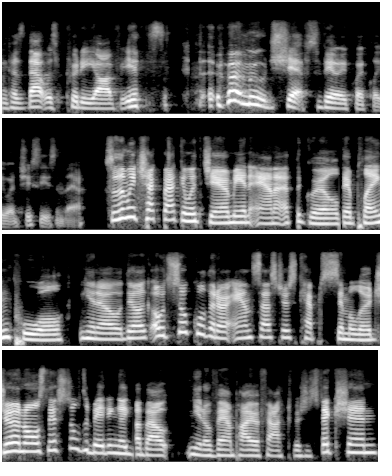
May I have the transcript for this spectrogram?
because that was pretty obvious. Her mood shifts very quickly when she sees him there. So then we check back in with Jeremy and Anna at the grill. They're playing pool. You know, they're like, oh, it's so cool that our ancestors kept similar journals. They're still debating like, about, you know, vampire fact versus fiction.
